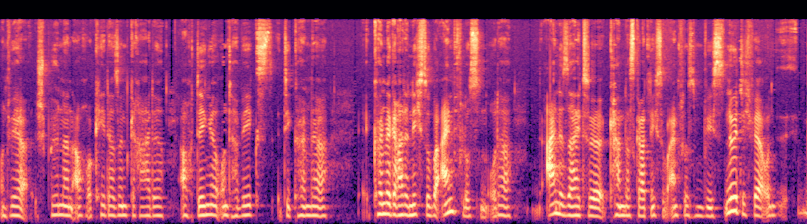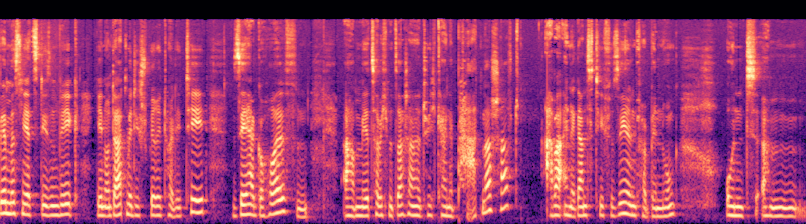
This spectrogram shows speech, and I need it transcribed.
und wir spüren dann auch, okay, da sind gerade auch Dinge unterwegs, die können wir, können wir gerade nicht so beeinflussen oder eine Seite kann das gerade nicht so beeinflussen, wie es nötig wäre. Und wir müssen jetzt diesen Weg gehen. Und da hat mir die Spiritualität sehr geholfen. Ähm, jetzt habe ich mit Sascha natürlich keine Partnerschaft, aber eine ganz tiefe Seelenverbindung. Und ähm,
